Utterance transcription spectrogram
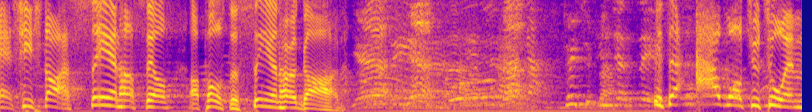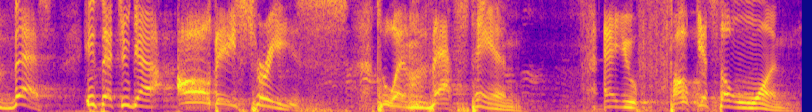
And she started seeing herself opposed to seeing her God. Yes, yes. He said, I want you to invest. He said, You got all these trees to invest in and you focused on one.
